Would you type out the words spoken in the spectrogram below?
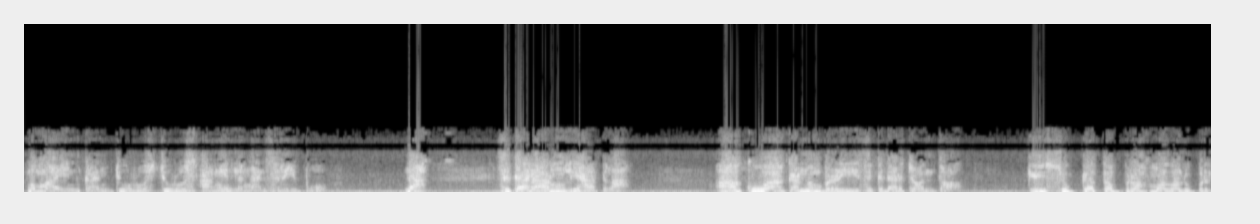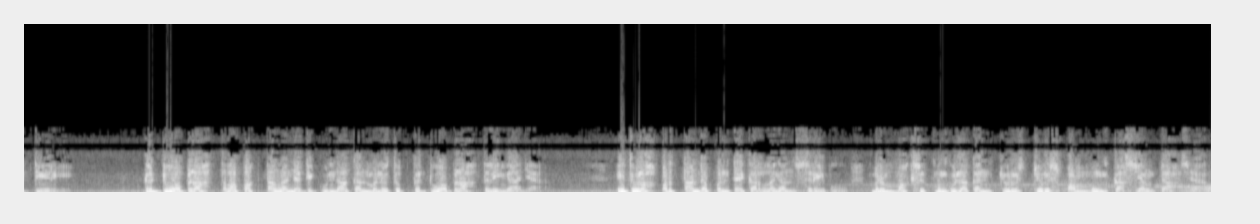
memainkan jurus-jurus angin lengan seribu. Nah, sekarang lihatlah. Aku akan memberi sekedar contoh. Ki Sugata Brahma lalu berdiri. Kedua belah telapak tangannya digunakan menutup kedua belah telinganya. Itulah pertanda pendekar lengan seribu bermaksud menggunakan jurus-jurus pamungkas yang dahsyat.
